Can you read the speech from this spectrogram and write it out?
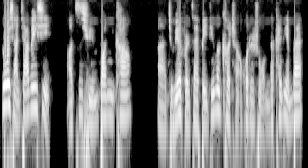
如果想加微信啊，咨询邦尼康啊，九月份在北京的课程，或者是我们的开店班，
